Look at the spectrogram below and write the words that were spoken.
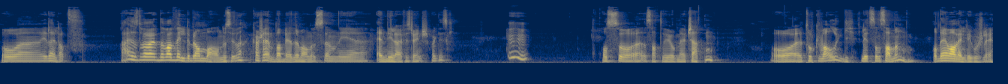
Og uh, i det hele tatt Nei, jeg synes det, var, det var veldig bra manus i det. Kanskje enda bedre manus enn i, enn i Life is Strange, faktisk. Mm. Og så satt vi jo med chatten og tok valg litt sånn sammen. Og det var veldig koselig.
